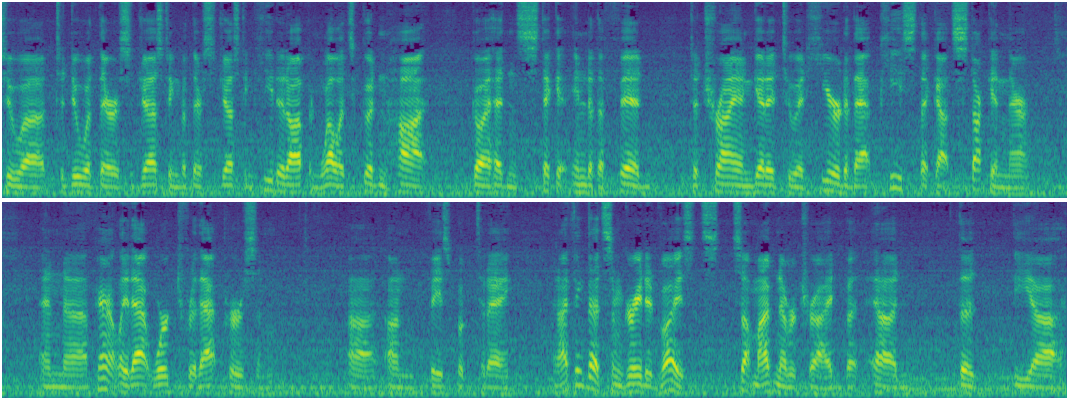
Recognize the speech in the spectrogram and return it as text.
to uh, to do what they're suggesting, but they're suggesting heat it up, and while it's good and hot, go ahead and stick it into the fid to try and get it to adhere to that piece that got stuck in there. And uh, apparently that worked for that person uh, on Facebook today. And I think that's some great advice. It's something I've never tried, but uh, the the, uh,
